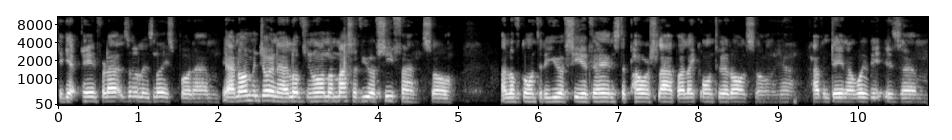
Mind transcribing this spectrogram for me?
to get paid for that as well is nice. But um, yeah, no, I'm enjoying it. I love you know I'm a massive UFC fan, so I love going to the UFC events, the Power Slap. I like going to it all. So yeah, having Dana White is um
